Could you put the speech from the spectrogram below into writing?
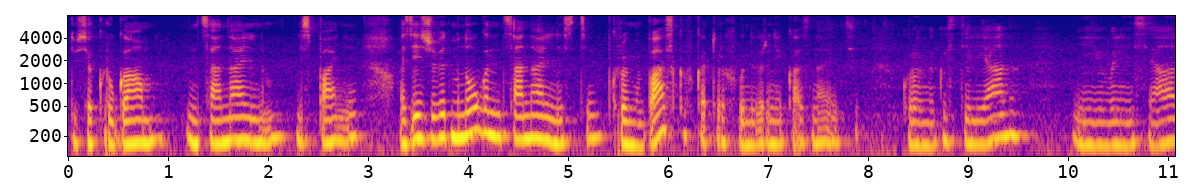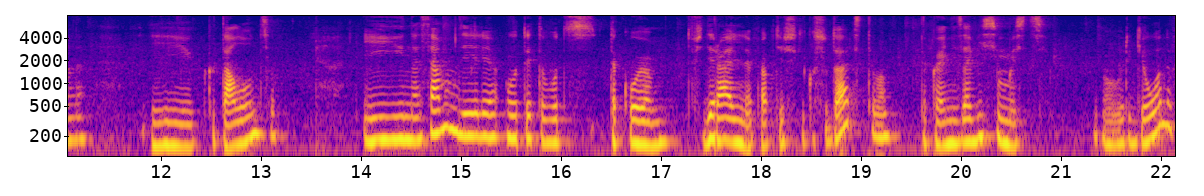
то есть округам национальным Испании. А здесь живет много национальностей, кроме басков, которых вы наверняка знаете, кроме кастильяна и валенсиана, и каталонцев. И на самом деле вот это вот такое федеральное фактически государство, такая независимость ну, регионов,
